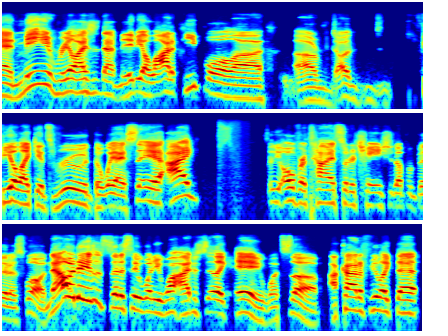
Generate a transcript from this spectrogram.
and me realizing that maybe a lot of people uh, uh, feel like it's rude the way I say it, I over time sort of changed it up a bit as well. Nowadays, instead of saying what do you want, I just say like, hey, what's up? I kind of feel like that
